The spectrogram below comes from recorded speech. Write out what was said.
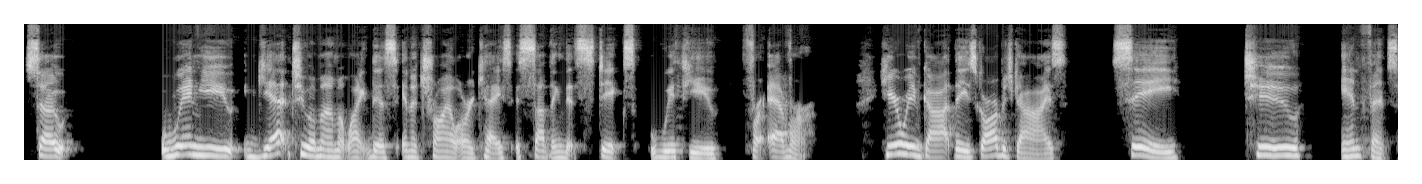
So when you get to a moment like this in a trial or a case, it's something that sticks with you forever. Here we've got these garbage guys see two infants,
